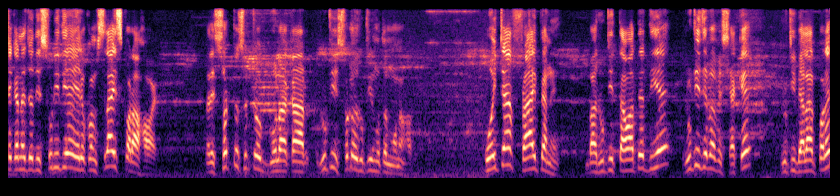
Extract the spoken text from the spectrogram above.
সেখানে যদি ছুরি দিয়ে এরকম স্লাইস করা হয়, তাহলে ছোট্ট ছোট্ট গোলাকার রুটি, ছোট রুটির মতন মনে হবে। ওইটা ফ্রাই প্যানে বা রুটির তাওয়াতে দিয়ে রুটি যেভাবে সেকে, রুটি বেলার পরে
